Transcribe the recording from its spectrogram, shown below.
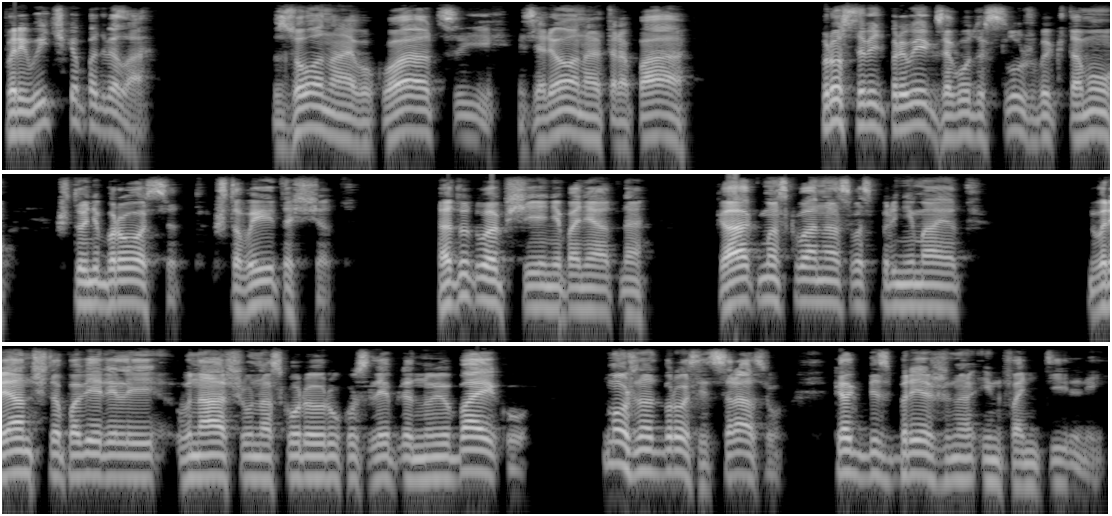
Привычка подвела. Зона эвакуации, зеленая тропа. Просто ведь привык за годы службы к тому, что не бросят, что вытащат. А тут вообще непонятно, как Москва нас воспринимает? Вариант, что поверили в нашу на скорую руку слепленную байку, можно отбросить сразу, как безбрежно инфантильный.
